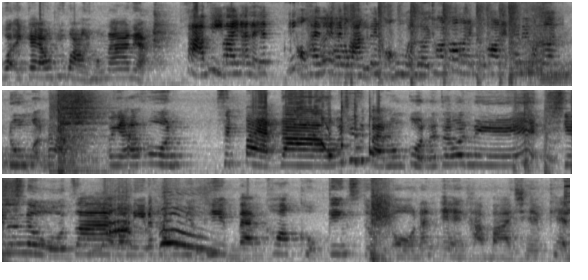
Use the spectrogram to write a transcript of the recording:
ว่าไอ้แก้วที่วางอยู่ข้างหน้าเนี่ยสามสี่ใบอันไหนเนี่ยนี่ของใครไม่ใครวางหรือเป็นของคุณหมดเลยช้อนซ่อมอะไรอุปกรณ์เนี่ยเต็มไปหมดเลยดูเหมือนแบบเป็นไงคะคุณ 18 ดาว ไม่ใช่ 18 มงกุฎนะจ๊ะวันนี้ กินหรูจ้า วันนี้นะคะบูมอยู่ที่ Bangkok Cooking Studio นั่นเองค่ะ by Chef Ken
